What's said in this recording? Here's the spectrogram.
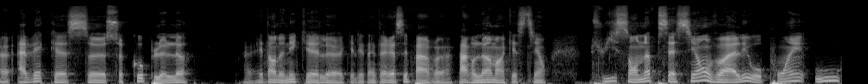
euh, avec ce, couple-là, euh, étant donné qu'elle euh, est intéressée par, l'homme en question. Puis, son obsession va aller au point où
